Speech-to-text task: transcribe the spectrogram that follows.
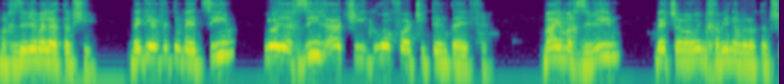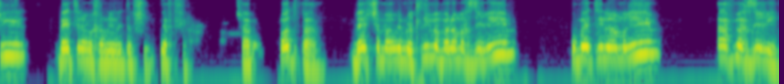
מחזירים עליה תבשיל. בגפת ובעצים, לא יחזיר עד שיגרוף או עד שייתן את האפר. מה הם מחזירים? בית שם אומרים חבין אבל לא תבשיל, בית הלל מחמים ותבשיל. יפה. עכשיו, עוד פעם, בית שם אומרים נוטלים אבל לא מחזירים, ובית הלל אומרים, אף מחזירים.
